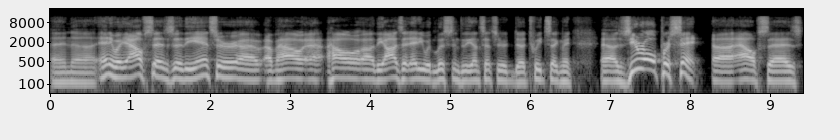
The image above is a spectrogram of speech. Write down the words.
And uh, anyway, Alf says uh, the answer uh, of how uh, how uh, the odds that Eddie would listen to the uncensored uh, tweet segment zero percent. Alf says,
